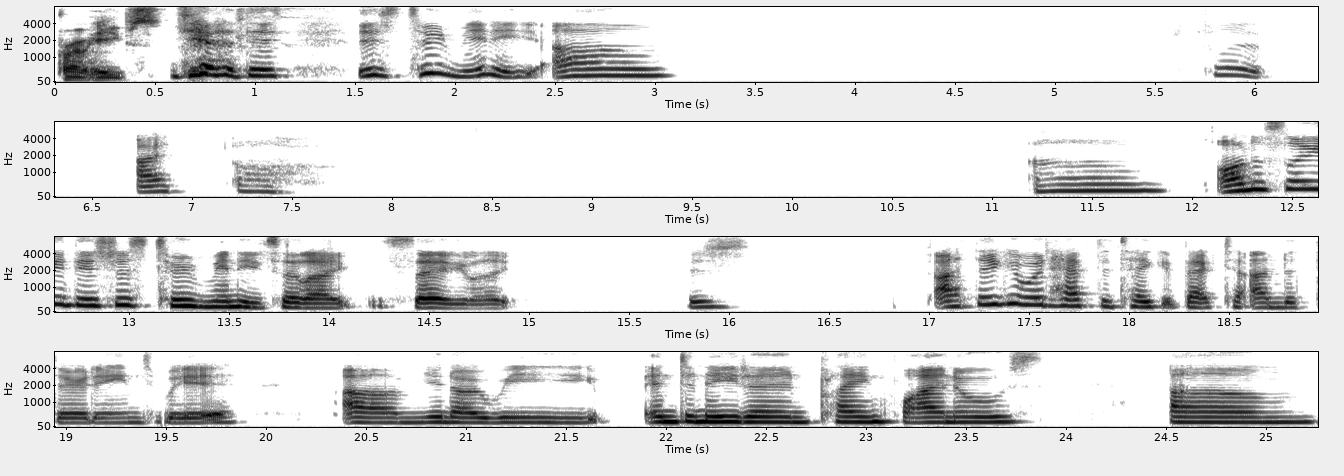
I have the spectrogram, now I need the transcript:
pro heaps. Yeah, there's there's too many. Um, flip, I oh. Um, honestly, there's just too many to like say. Like, there's, I think it would have to take it back to under 13s where, um, you know, we in Dunedin playing finals, um,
